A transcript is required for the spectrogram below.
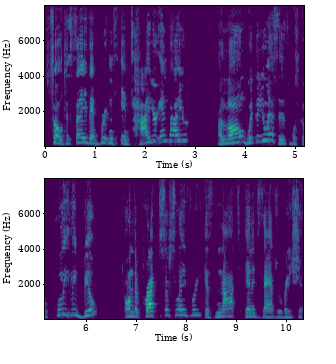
So to say that Britain's entire empire, along with the US's, was completely built on the practice of slavery is not an exaggeration.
